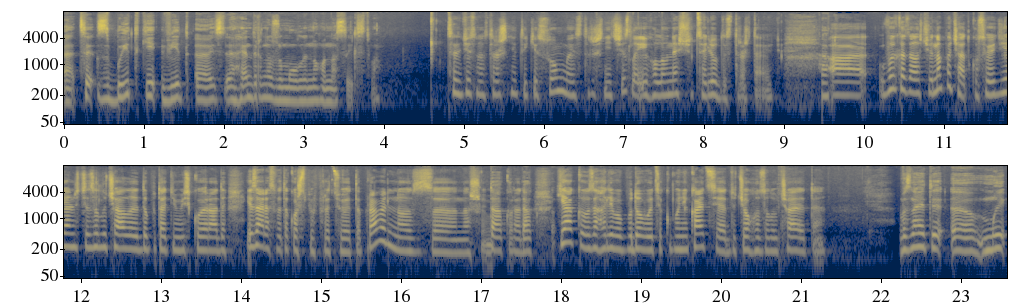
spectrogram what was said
Е, Це збитки від е, гендерно зумовленого насильства. Це дійсно страшні такі суми, страшні числа, і головне, що це люди страждають. А ви казали, що на початку своєї діяльності залучали депутатів міської ради, і зараз ви також співпрацюєте правильно з нашою Так, міською радою? так. Як взагалі вибудовується комунікація? До чого залучаєте? Ви знаєте, е, ми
